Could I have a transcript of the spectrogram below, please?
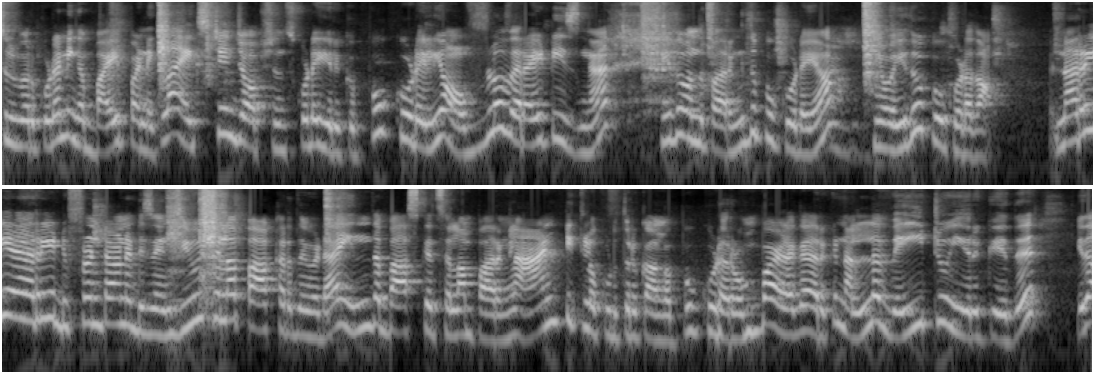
சில்வர் கூட நீங்கள் பை பண்ணிக்கலாம். எக்ஸ்சேஞ்ச் ஆப்ஷன்ஸ் கூட இருக்குது பூக்கூடையிலையும் அவ்வளோ வெரைட்டிஸ்ங்க இது வந்து பாருங்க இது பூக்கூடையா இது பூக்கூடை தான். நிறைய நிறைய டிஃப்ரெண்ட்டான டிசைன்ஸ் யூஸ்வலாக பார்க்கறத விட இந்த பாஸ்கெட்ஸ் எல்லாம் பாருங்களேன் ஆன்டிக்கில் கொடுத்துருக்காங்க. பூக்கூடை ரொம்ப அழகாக இருக்குது நல்ல வெயிட்டும் இருக்குது இது. இது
